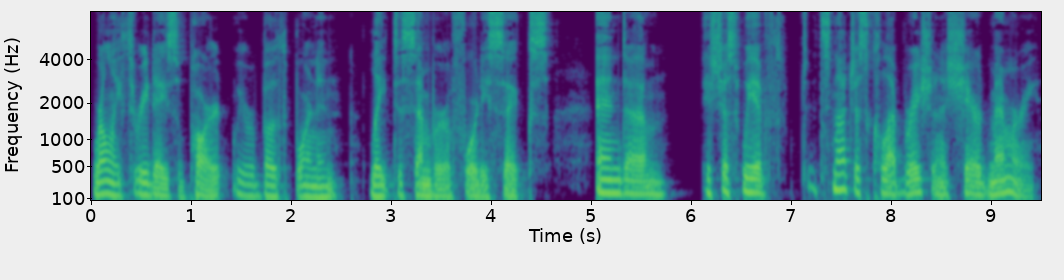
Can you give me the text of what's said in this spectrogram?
were only three days apart. We were both born in late December of 46. And um, it's just, we have, it's not just collaboration, it's shared memory.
